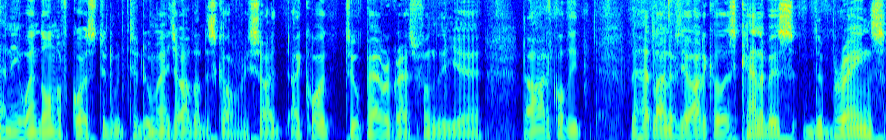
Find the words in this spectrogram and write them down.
And he went on, of course, to do, to do major other discoveries. So I, I quote two paragraphs from the uh, the article. The, the headline of the article is "Cannabis: The Brain's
